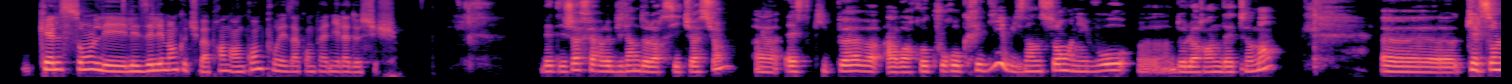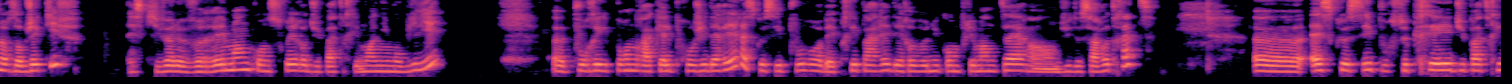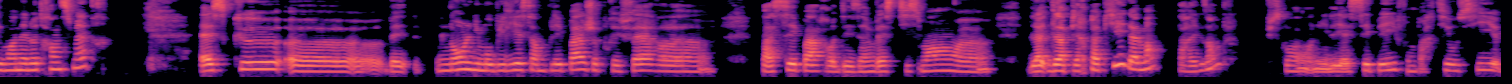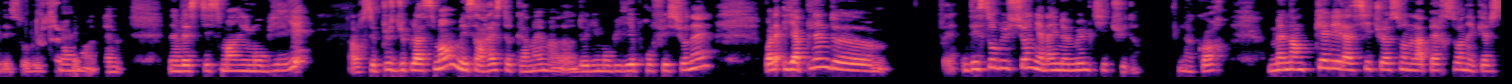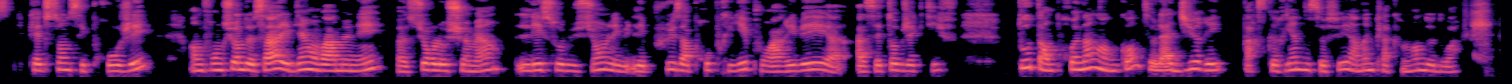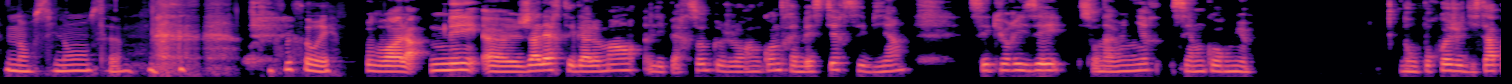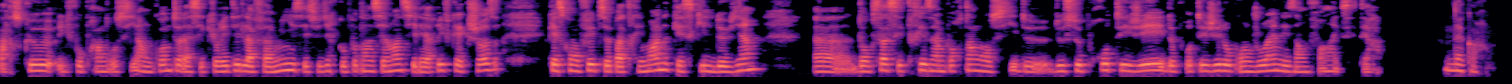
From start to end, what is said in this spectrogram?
Quels sont les les éléments que tu vas prendre en compte pour les accompagner là-dessus? Mais déjà faire le bilan de leur situation. Heu, est-ce qu'ils peuvent avoir recours au crédit? Où ils en sont au niveau, heu, de leur endettement? Heu, quels sont leurs objectifs? Est-ce qu'ils veulent vraiment construire du patrimoine immobilier? Pour répondre à quel projet derrière? Est-ce que c'est pour, beh, préparer des revenus complémentaires en vue de sa retraite? Heu, est-ce que c'est pour se créer du patrimoine et le transmettre? Est-ce que, heu, beh, non, l'immobilier ça me plaît pas, je préfère, heu, passer par des investissements, la de la pierre papier également, par exemple, puisqu'on les SCPI font partie aussi des solutions, d'investissement immobilier. Alors c'est plus du placement, mais ça reste quand même, de l'immobilier professionnel. Voilà, il y a plein de des solutions, il y en a une multitude, d'accord? Maintenant, quelle est la situation de la personne et quels quels sont ses projets? En fonction de ça, eh bien, on va amener, heu, sur le chemin les solutions les les plus appropriées pour arriver à à cet objectif, tout en prenant en compte la durée, parce que rien ne se fait en un claquement de doigts. Non, sinon ça se saurait. Voilà, mais heu, j'alerte également les personnes que je rencontre, investir c'est bien, sécuriser son avenir, c'est encore mieux. Donc pourquoi je dis ça? Parce qu'il faut prendre aussi en compte la sécurité de la famille, c'est se dire que potentiellement s'il arrive quelque chose, qu'est-ce qu'on fait de ce patrimoine? Qu'est-ce qu'il devient? Heu, donc ça c'est très important aussi de se protéger, de protéger le conjoint, les enfants et cetera. D'accord.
